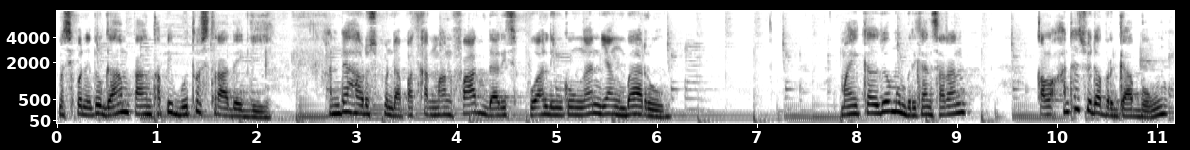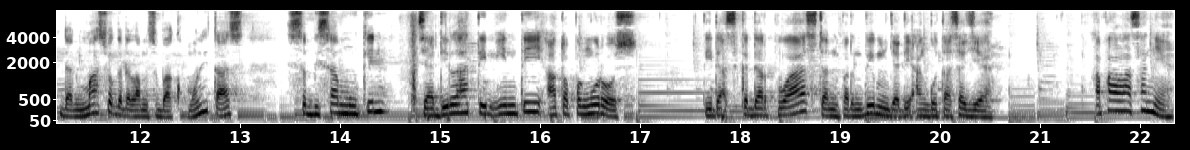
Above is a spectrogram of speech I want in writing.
meskipun itu gampang, tapi butuh strategi. Anda harus mendapatkan manfaat dari sebuah lingkungan yang baru. Michael Yu memberikan saran kalau Anda sudah bergabung dan masuk ke dalam sebuah komunitas, sebisa mungkin jadilah tim inti atau pengurus. Tidak sekedar puas dan berhenti menjadi anggota saja. Apa alasannya?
